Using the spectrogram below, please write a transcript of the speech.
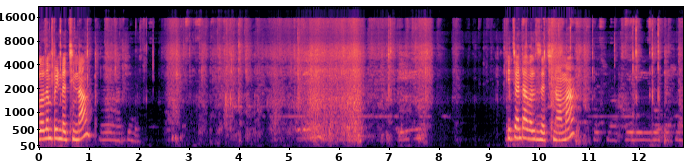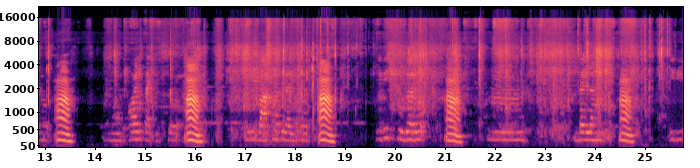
గోధుమ పిండి వచ్చిందా? కిచెన్ టవల్స్ తెచ్చినావమ్మా? ఆయిల్ ప్యాకెట్స్ బాస్మతి రైస్ ఇది షుగరు ఆ, బెల్లం. ఆ. ఇది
